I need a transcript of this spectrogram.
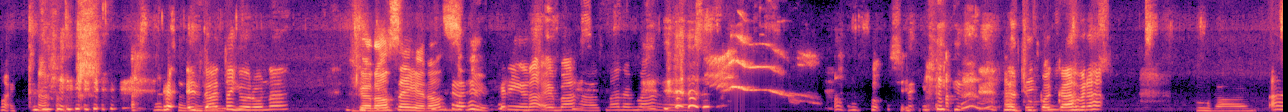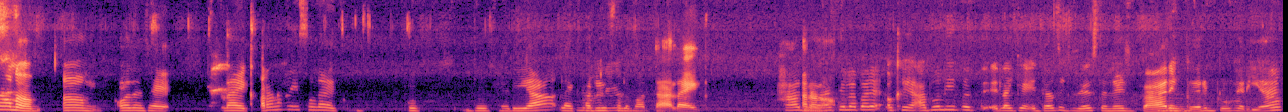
my god Is that the Llorona? Girl, don't say it don't say it not in my house not in my house oh, I think- chupacabra. Oh my god. I don't know. Um, or than say, like, I don't know how you feel like bru- brujeria. Like, how do you feel about that? Like, How do don't I, feel about it? Okay, I believe that it, like it does exist and there's bad and Mhm. good brujeria.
